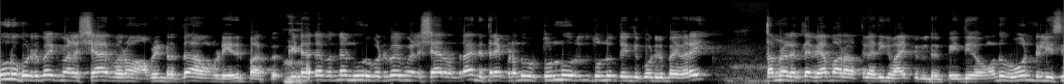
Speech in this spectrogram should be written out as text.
நூறு கோடி ரூபாய்க்கு மேல ஷேர் வரும் அப்படின்றது தான் அவங்களுடைய எதிர்பார்ப்பு. கிட்டத்தட்ட பார்த்தீங்கன்னா நூறு கோடி ரூபாய்க்கு மேல ஷேர் வந்தா இந்த திரைப்படம் வந்து ஒரு தொண்ணூறுலேருந்து தொண்ணூத்தைந்து கோடி ரூபாய் வரை தமிழகத்தில் வியாபாரத்துக்கு அதிக வாய்ப்புகள் இருக்கு. இது அவங்க வந்து ஓன் ரிலீஸ்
